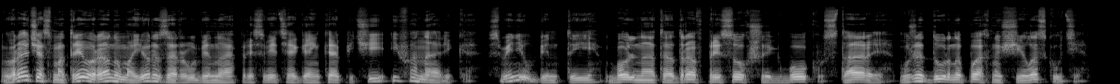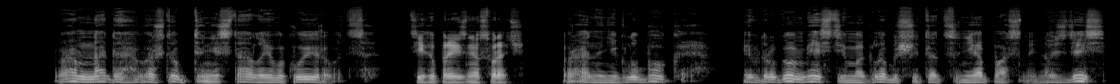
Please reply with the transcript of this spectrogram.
Врач осмотрел рану майора Зарубина при свете огонька печи и фонарика, сменил бинты, больно отодрав присохшие к боку старые, уже дурно пахнущие лоскутия. «Вам надо во что бы то ни стало эвакуироваться», — тихо произнес врач. «Рана неглубокая, и в другом месте могла бы считаться неопасной, но здесь...»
